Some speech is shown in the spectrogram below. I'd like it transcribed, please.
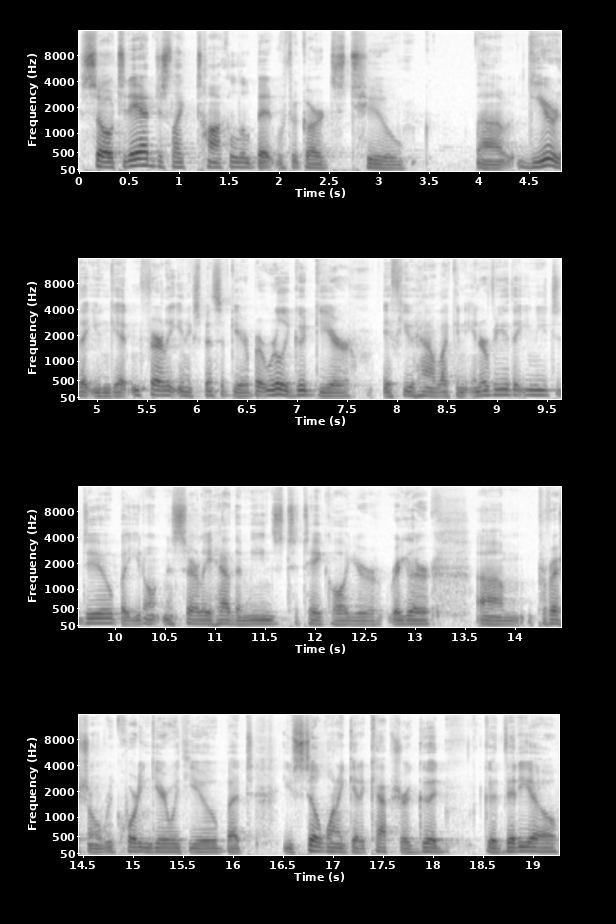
So today I'd just like to talk a little bit with regards to uh, gear that you can get, and fairly inexpensive gear, but really good gear if you have like an interview that you need to do, but you don't necessarily have the means to take all your regular um, professional recording gear with you, but you still want to get a capture a good good video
